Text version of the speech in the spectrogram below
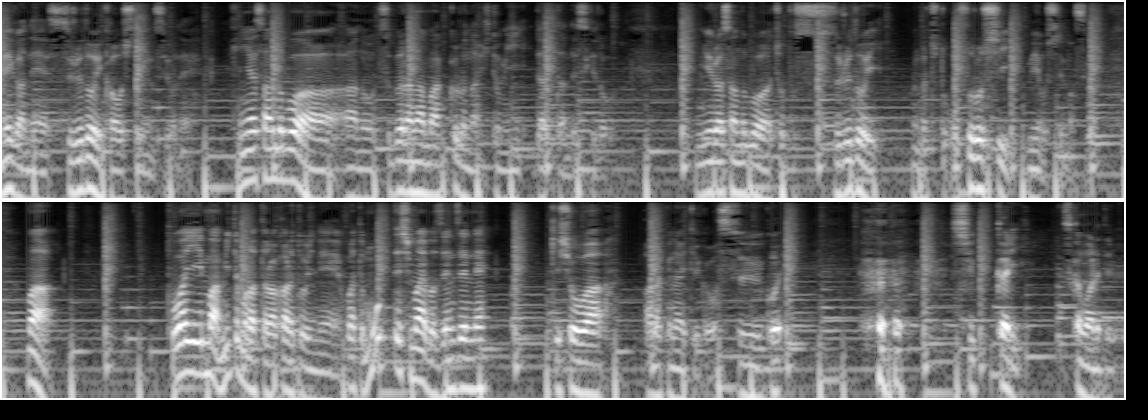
目がね鋭い顔してるんですよね。ケニアサンドボアはあのつぶらな真っ黒な瞳だったんですけど三浦さんの方はちょっと鋭いなんかちょっと恐ろしい目をしてますがまあとはいえまあ見てもらったら分かる通りねこうやって持ってしまえば全然ね気性は荒くないというかすごい しっかり掴まれてる。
